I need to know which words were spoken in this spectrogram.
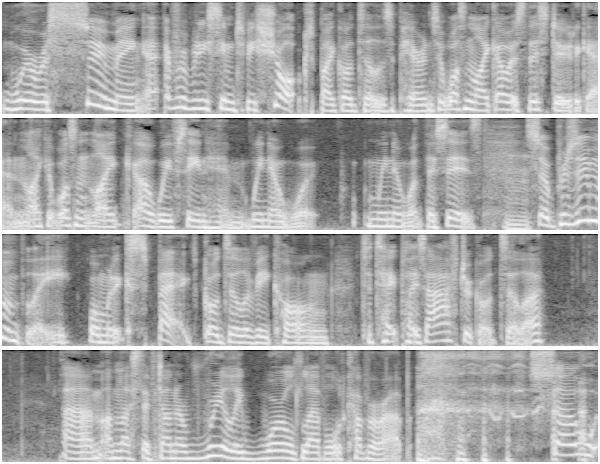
we're assuming everybody seemed to be shocked by Godzilla's appearance. It wasn't like, oh, it's this dude again. Like it wasn't like, oh, we've seen him. We know what we know what this is. So presumably, one would expect Godzilla v Kong to take place after Godzilla. Um, unless they've done a really world level cover up. so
